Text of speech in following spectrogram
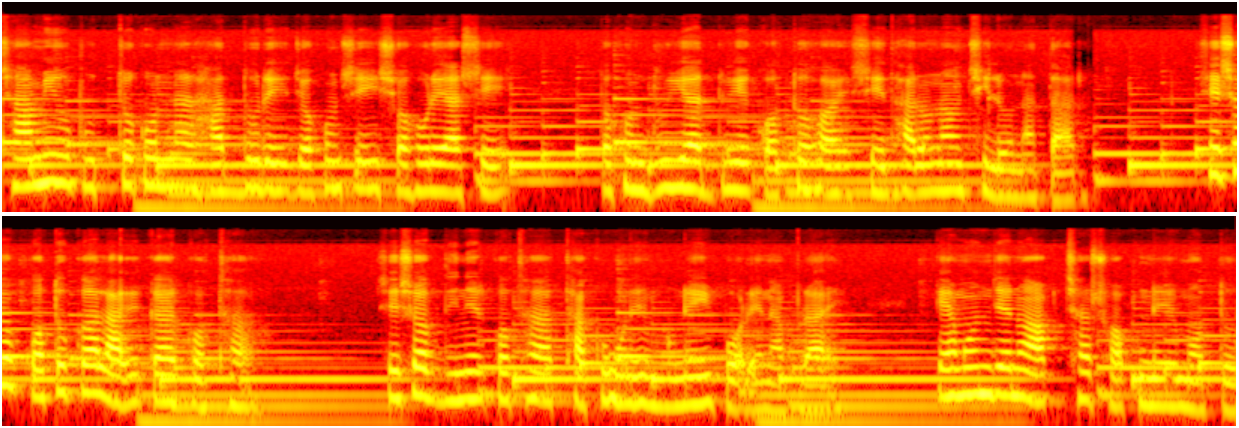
স্বামী ও পুত্রকন্যার হাত ধরে যখন সেই শহরে আসে, তখন দুই আর দুয়ে কত হয় সে ধারণাও ছিল না তার। সেসব কতকাল আগেকার কথা, সেসব দিনের কথা ঠাকুমনের মনেই পড়ে না প্রায়। কেমন যেন আবছা স্বপ্নের মতো।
